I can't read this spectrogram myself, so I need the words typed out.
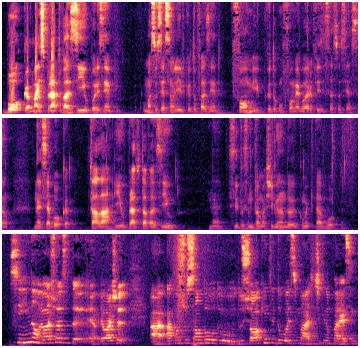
boca mais prato vazio, por exemplo, uma associação livre que eu estou fazendo. Fome, porque eu estou com fome agora, eu fiz essa associação. Né? Se a boca tá lá e o prato está vazio, né? Se você não está mastigando, como é que tá a boca? Sim, não, eu acho, eu acho a, a construção do, do, do, choque entre duas imagens que não parecem,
